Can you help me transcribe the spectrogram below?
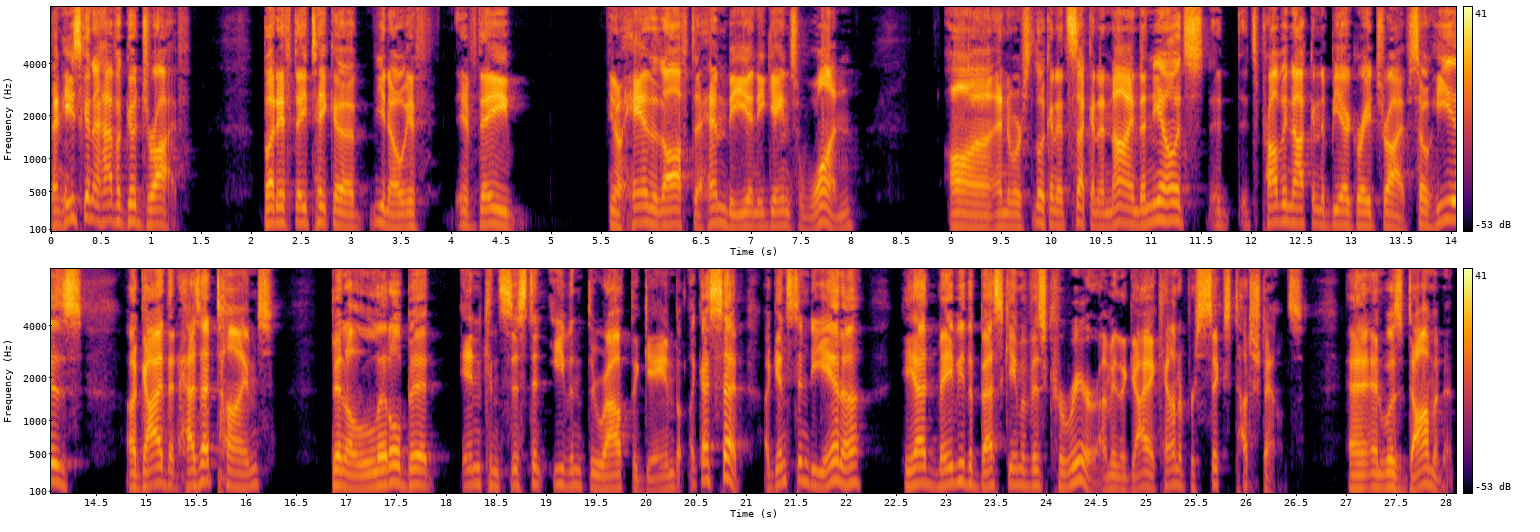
then he's going to have a good drive. But if they take a, you know, if if they, you know, hand it off to Hemby and he gains one, uh, and we're looking at second and nine, then you know it's it, it's probably not going to be a great drive. So he is a guy that has at times been a little bit inconsistent even throughout the game. But like I said, against Indiana, he had maybe the best game of his career. I mean, the guy accounted for six touchdowns and, and was dominant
